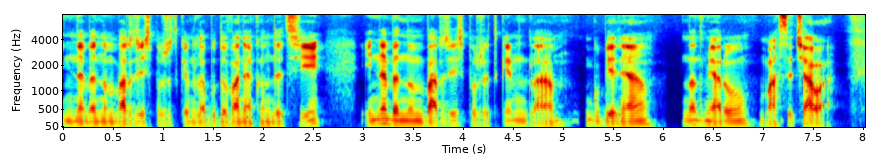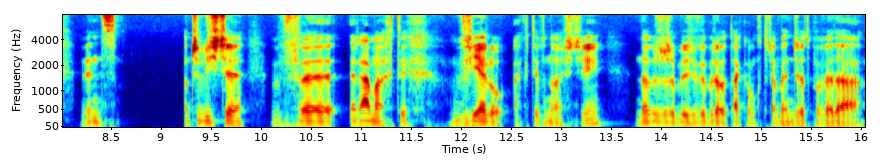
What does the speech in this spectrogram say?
inne będą bardziej z pożytkiem dla budowania kondycji, inne będą bardziej z pożytkiem dla gubienia nadmiaru masy ciała. Więc oczywiście w ramach tych wielu aktywności dobrze, żebyś wybrał taką, która będzie odpowiadała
